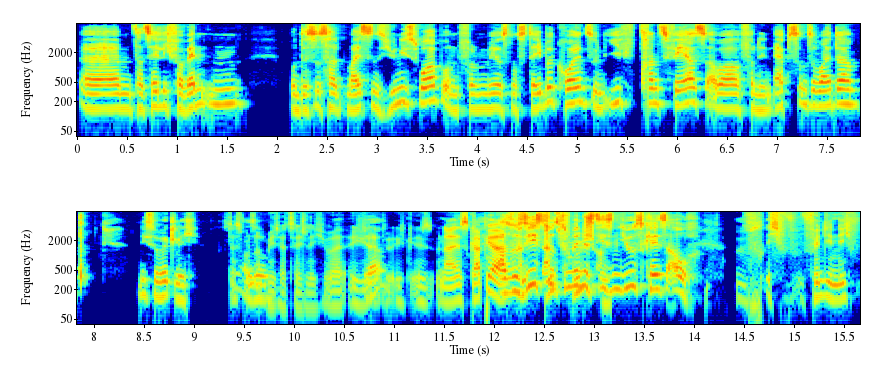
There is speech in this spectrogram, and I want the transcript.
ähm, tatsächlich verwenden. Und das ist halt meistens Uniswap und von mir ist noch Stablecoins und ETH-Transfers, aber von den Apps und so weiter nicht so wirklich. Das wundert also, mich tatsächlich, weil ich, ja. ich, ich, nein, es gab ja. Also ganz, siehst du zumindest diesen Use Case auch. Ich finde ihn nicht,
